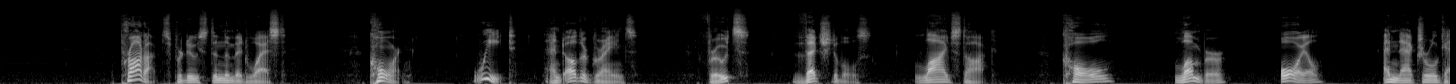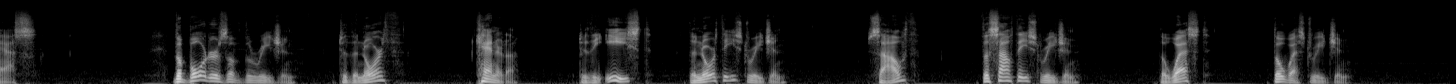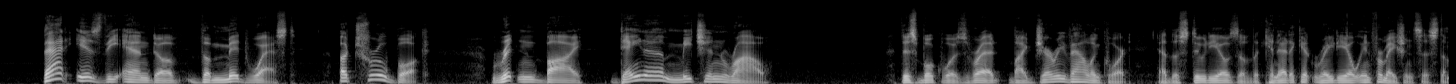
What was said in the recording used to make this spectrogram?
Products produced in the Midwest corn, wheat, and other grains, fruits, vegetables, livestock, coal, lumber, oil, and natural gas. The borders of the region to the north, Canada, to the east, the northeast region, south, the southeast region, the west, the west region. That is the end of The Midwest, a true book written by Dana Meachen Rau. This book was read by Jerry Valancourt at the studios of the Connecticut Radio Information System.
